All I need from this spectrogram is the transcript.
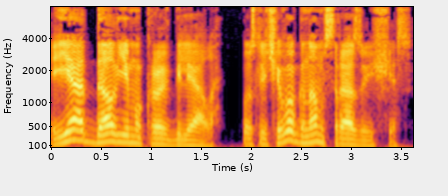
Я отдал ему кровь Белиала, после чего гном сразу исчез.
